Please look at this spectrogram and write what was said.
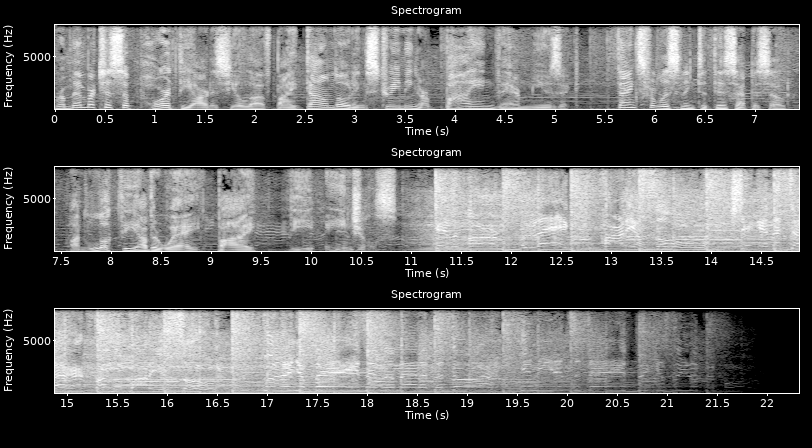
Remember to support the artists you love by downloading, streaming, or buying their music. Thanks for listening to this episode on Look the Other Way by The Angels.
